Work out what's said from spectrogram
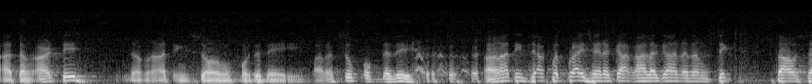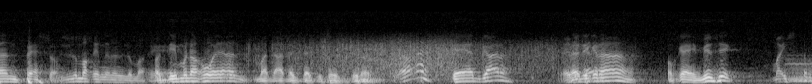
at ang artist ng ating song for the day. Parang soup of the day. Ang ating jackpot prize ay nagkakahalaga na ng 6,000 pesos. lumaki na ng lumaki. Pag di mo nakuha yan, madadagdag ito sunod. Ah, Okay, Edgar? Ready ka na? Okay, music. maestro.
